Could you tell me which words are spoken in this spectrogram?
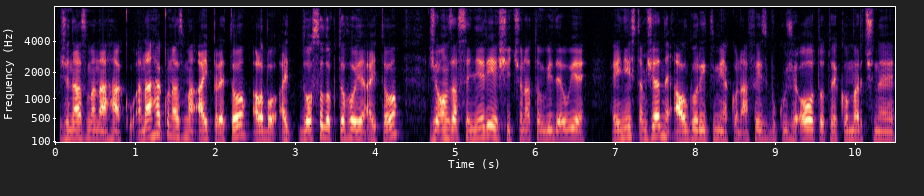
že nás má na háku. A na háku nás má aj preto, alebo aj dôsledok toho je aj to, že on zase nerieši, čo na tom videu je. Hej, nie sú tam žiadne algoritmy ako na Facebooku, že o, toto je komerčné,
